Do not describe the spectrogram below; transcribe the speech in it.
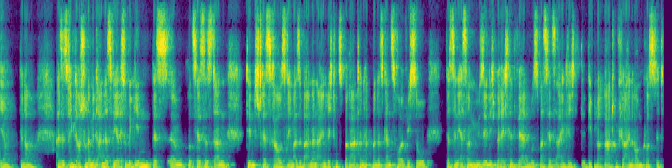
Ja, genau. Also es fängt auch schon damit an, dass wir zu Beginn des ähm, Prozesses dann den Stress rausnehmen. Also bei anderen Einrichtungsberatern hat man das ganz häufig so, dass dann erstmal mühselig berechnet werden muss, was jetzt eigentlich die Beratung für einen Raum kostet.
